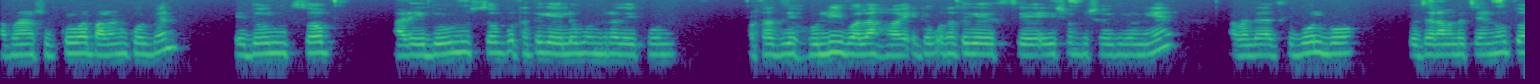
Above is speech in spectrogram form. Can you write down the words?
আপনারা শুক্রবার পালন করবেন এই দোল উৎসব। আর এই দোল উৎসব কোথা থেকে এলো বন্ধুরা দেখুন। অর্থাৎ যে হোলি বলা হয়, এটা কোথা থেকে এসছে, এইসব বিষয়গুলো নিয়ে আপনাদের আজকে বলব। তো যারা আমাদের চ্যানেল নতুন,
